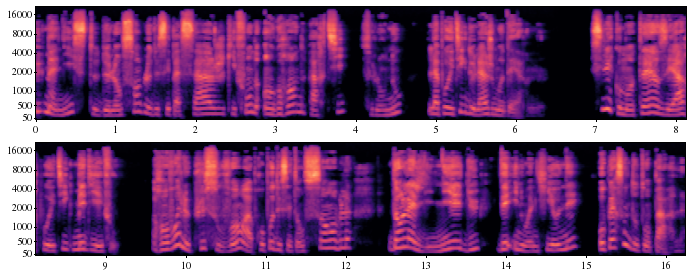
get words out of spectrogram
humaniste de l'ensemble de ces passages qui fondent en grande partie, selon nous, la poétique de l'âge moderne. Si les commentaires et arts poétiques médiévaux renvoient le plus souvent à propos de cet ensemble dans la lignée du De Inuantione aux personnes dont on parle,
